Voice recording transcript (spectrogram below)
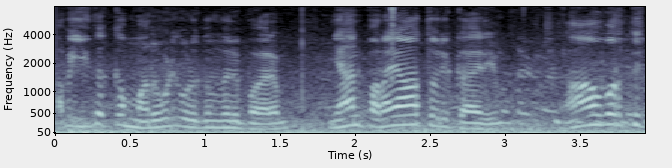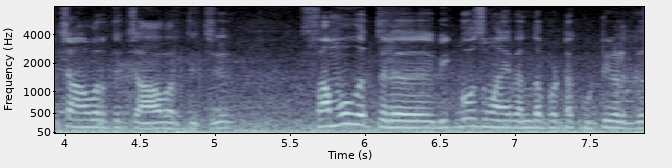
അപ്പോൾ ഇതൊക്കെ മറുപടി കൊടുക്കുന്നതിന് പകരം ഞാൻ പറയാത്തൊരു കാര്യം ആവർത്തിച്ച് ആവർത്തിച്ച് ആവർത്തിച്ച് സമൂഹത്തിൽ ബിഗ് ബോസുമായി ബന്ധപ്പെട്ട കുട്ടികൾക്ക്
